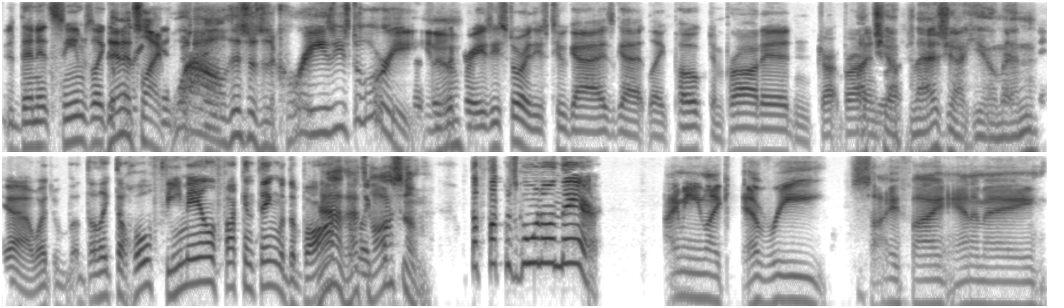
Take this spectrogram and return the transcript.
then it seems like then it's like, wow, this is a crazy story. This You know, a crazy story. These two guys got like poked and prodded and dro- brought What's into your a- pleasure, human? yeah. What the, like the whole female fucking thing with the bar? Yeah, that's like, what- awesome. What the fuck was going on there? I mean, like every sci-fi anime.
